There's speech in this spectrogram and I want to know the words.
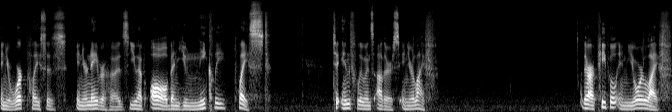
in your workplaces, in your neighborhoods, you have all been uniquely placed to influence others in your life. There are people in your life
